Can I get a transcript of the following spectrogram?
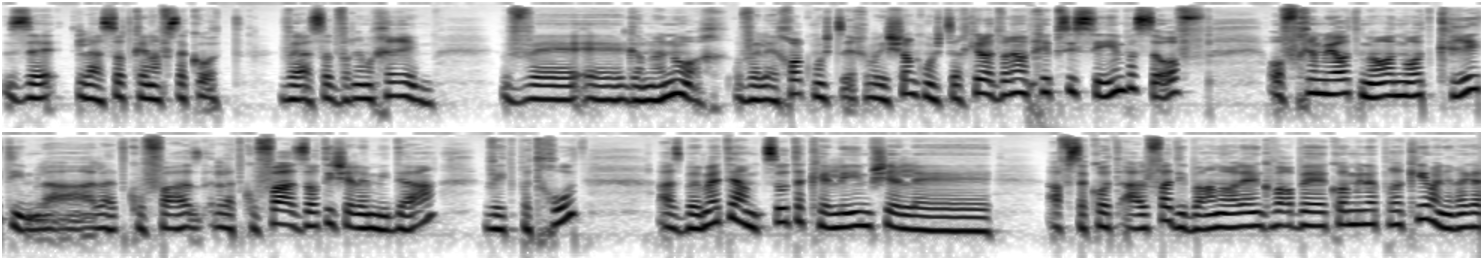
זה לעשות כאן הפסקות ולעשות דברים אחרים. וגם לנוח, ולאכול כמו שצריך, ולישון כמו שצריך. כאילו הדברים הכי בסיסיים בסוף הופכים להיות מאוד מאוד קריטיים לתקופה, לתקופה הזאת של למידה והתפתחות. אז באמת תאמצו את הכלים של אה, הפסקות אלפא, דיברנו עליהם כבר בכל מיני פרקים, אני רגע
